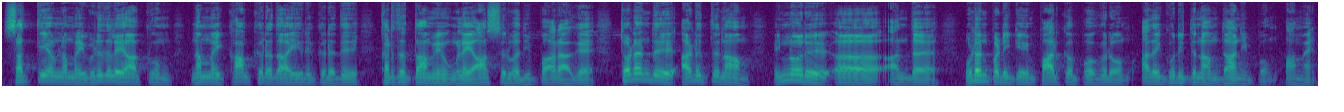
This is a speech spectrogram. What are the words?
சத்தியம் நம்மை விடுதலையாக்கும் நம்மை காக்கிறதாய் இருக்கிறது. கர்த்தத்தாமே உங்களை ஆசிர்வதிப்பாராக. தொடர்ந்து அடுத்து நாம் இன்னொரு அஹ், அந்த உடன்படிக்கையும் பார்க்க போகிறோம். அதை குறித்து நாம் தானிப்போம் ஆமேன்.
